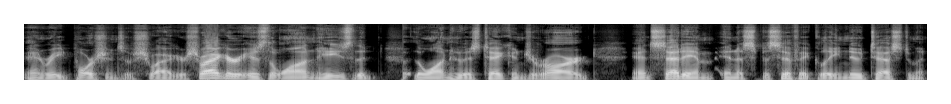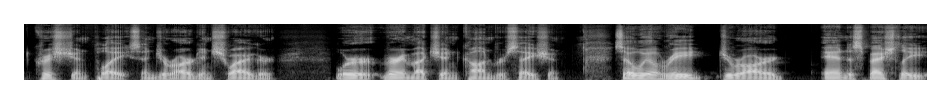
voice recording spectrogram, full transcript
and read portions of Schwager. Schwager is the one, he's the, the one who has taken Girard and set him in a specifically New Testament Christian place. And Girard and Schwager were very much in conversation. So we'll read Girard and especially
